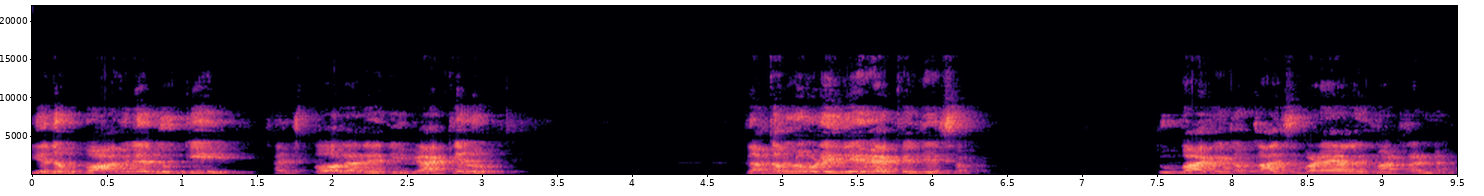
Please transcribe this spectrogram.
ఏదో బావిలో దుక్కి చచ్చిపోవాలనే నీ వ్యాఖ్యలు. గతంలో కూడా ఇదే వ్యాఖ్యలు చేశాం. తుపాకీతో కాల్చి పడేయాలని మాట్లాడినా.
